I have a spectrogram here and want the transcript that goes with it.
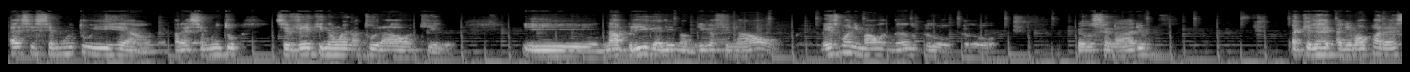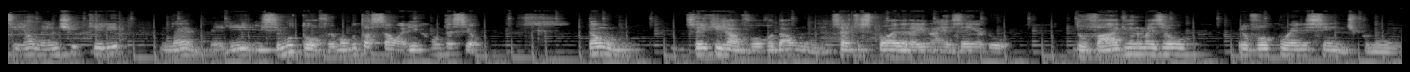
Parece ser muito irreal, né? Parece muito. Você vê que não é natural aquilo. E na briga ali, na briga final, mesmo o animal andando pelo, pelo, pelo cenário, aquele animal parece realmente que ele, né, ele, ele se mutou, foi uma mutação ali que aconteceu. Então, sei que já vou, vou dar um certo spoiler aí na resenha do, do Wagner, mas eu, eu vou com ele sim, tipo, no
